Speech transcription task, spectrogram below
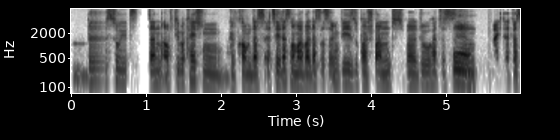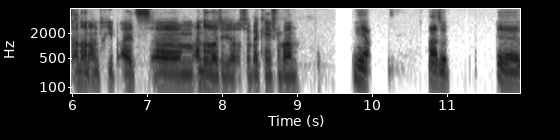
bist du jetzt dann auf die Vocation gekommen? Das, erzähl das nochmal, weil das ist irgendwie super spannend, weil du hattest ja. einen vielleicht etwas anderen Antrieb als ähm, andere Leute, die dort auf der Vacation waren. Ja, also äh,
